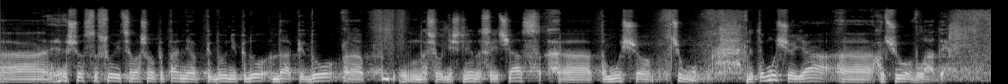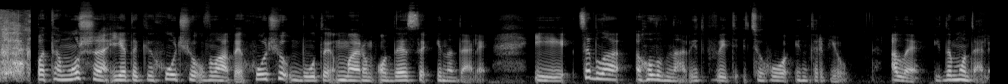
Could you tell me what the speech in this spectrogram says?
Е, Що стосується вашого питання, піду, не піду, да, піду на сьогоднішній день, на цей час, тому що чому? Не тому, що я хочу влади. Тому що я таки хочу влади, хочу бути мером Одеси і надалі. І це була головна відповідь цього інтерв'ю. Але йдемо далі.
